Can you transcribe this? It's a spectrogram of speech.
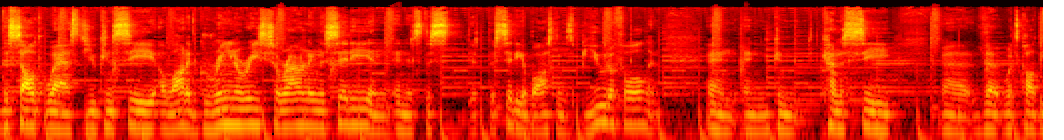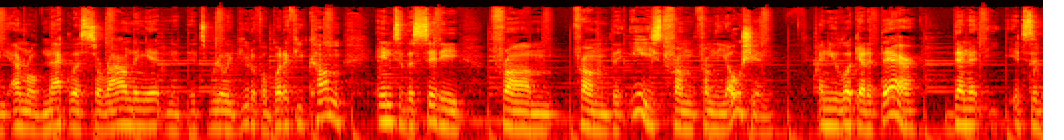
the southwest, you can see a lot of greenery surrounding the city, and, and it's the, the city of Boston is beautiful, and and and you can kind of see uh, the what's called the emerald necklace surrounding it, and it, it's really beautiful. But if you come into the city from from the east, from from the ocean, and you look at it there, then it, it's a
